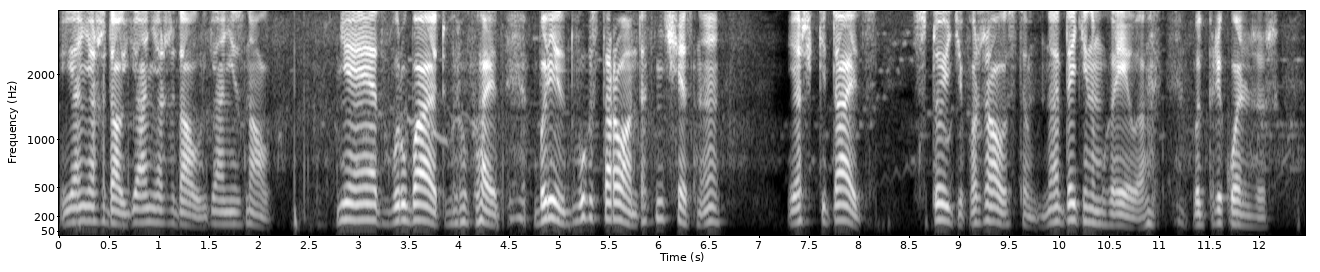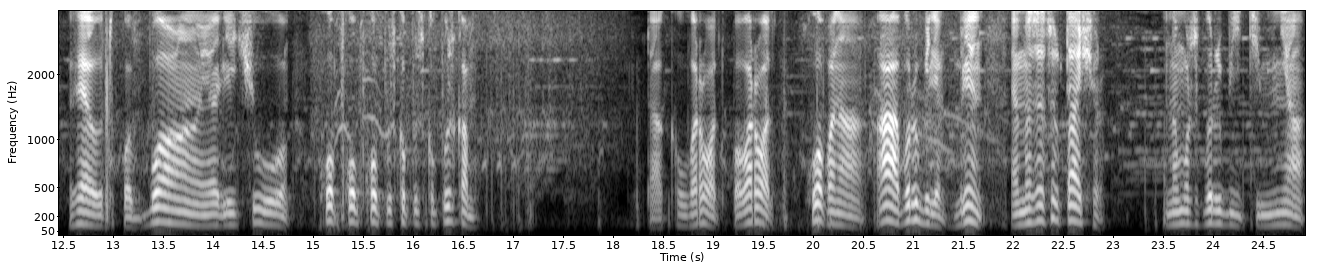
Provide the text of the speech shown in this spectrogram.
Я не ожидал, я не ожидал, я не знал. Нет, вырубают, вырубают. Блин, с двух сторон, так нечестно, а? Я ж китаец. Стойте, пожалуйста, надайте нам Гейла. Вот прикольно же. Гейл такой, ба, я лечу. Хоп-хоп-хоп, пушка, пушка, пушка. Так, поворот, поворот. Хоп, она. А, вырубили. Блин, МЗ тащер. Она может вырубить меня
